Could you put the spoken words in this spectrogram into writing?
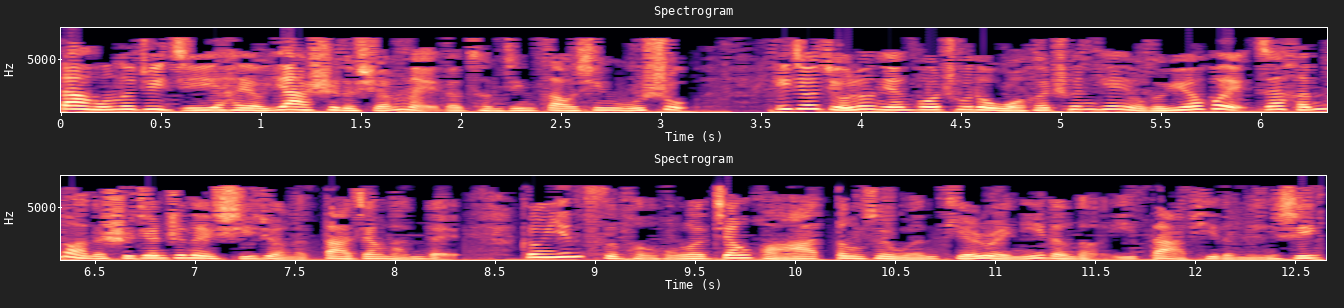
大红的剧集，还有亚视的选美的，曾经造星无数。一九九六年播出的《我和春天有个约会》，在很短的时间之内席卷了大江南北，更因此捧红了江华、邓萃雯、田蕊妮等等一大批的明星。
